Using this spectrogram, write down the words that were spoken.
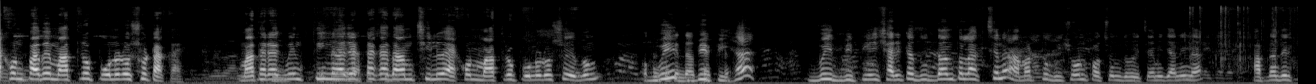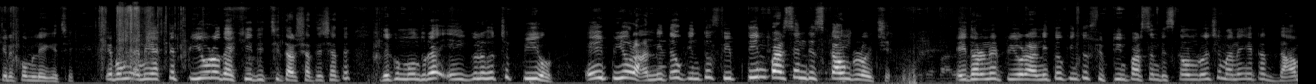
এখন পাবে মাত্র পনেরোশো টাকায়। মাথায় রাখবেন তিন হাজার টাকা দাম ছিল এখন মাত্র পনেরোশো এবং উইথ বিপি হ্যাঁ? উইথ বিপি এই শাড়িটা দুর্দান্ত লাগছে না? আমার তো ভীষণ পছন্দ হয়েছে। আমি জানি না আপনাদের কীরকম লেগেছে। এবং আমি একটা পিওরও দেখিয়ে দিচ্ছি তার সাথে সাথে। দেখুন বন্ধুরা এইগুলো হচ্ছে পিওর এই পিওর আর্নিতেও কিন্তু ফিফটিন পার্সেন্ট ডিসকাউন্ট রয়েছে। এই ধরনের পিওর আর্নিতেও কিন্তু ফিফটিন পার্সেন্ট ডিসকাউন্ট রয়েছে মানে এটার দাম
